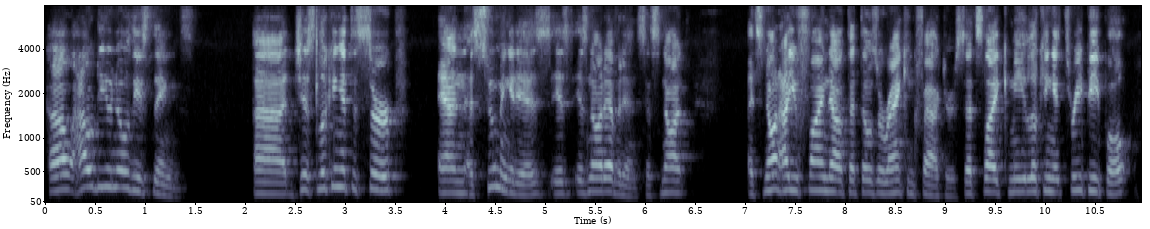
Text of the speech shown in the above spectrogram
How how do you know these things? Uh, just looking at the SERP and assuming it is is is not evidence. It's not it's not how you find out that those are ranking factors. That's like me looking at three people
